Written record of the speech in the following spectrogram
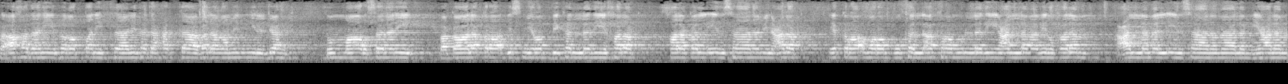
فأخذني فغطني الثالثة حتى بلغ مني الجهد ثم أرسلني فقال اقرأ باسم ربك الذي خلق خلق الإنسان من علق. اقرأ وربك الأكرم الذي علم بالقلم علم الإنسان ما لم يعلم.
